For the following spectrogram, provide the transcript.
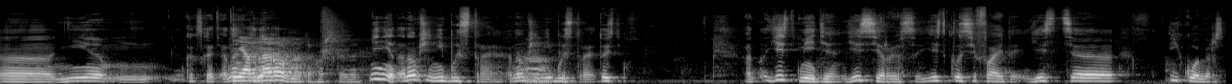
не, как сказать, она... Неоднородно, ты хочешь сказать? Нет, нет, она вообще не быстрая, она вообще а. не быстрая. То есть есть медиа, есть сервисы, есть классифайды, есть э, e-commerce.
